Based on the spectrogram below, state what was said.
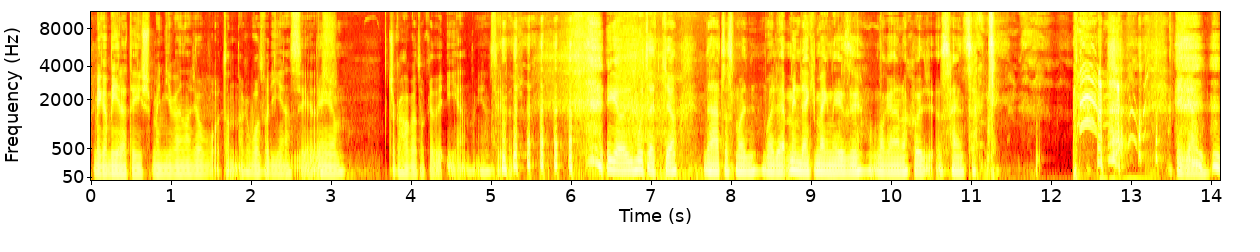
Még a mérete is mennyivel nagyobb volt annak. Volt vagy ilyen széles. Igen. Csak a hallgatók, ez ilyen, ilyen széles. Igen, hogy mutatja, de hát azt majd, majd mindenki megnézi magának, hogy az hány centi. Igen.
